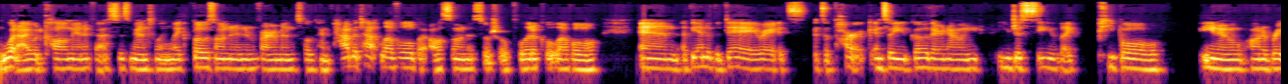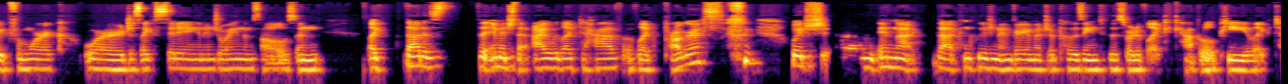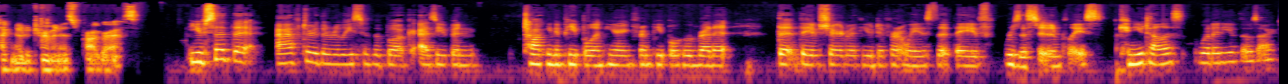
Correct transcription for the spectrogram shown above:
what I would call manifest dismantling, like both on an environmental kind of habitat level, but also on a social political level. And at the end of the day, right, it's it's a park, and so you go there now and you, you just see like people, you know, on a break from work or just like sitting and enjoying themselves, and like that is the image that I would like to have of like progress, which um, in that that conclusion, I'm very much opposing to the sort of like capital P like techno determinist progress. You've said that after the release of the book, as you've been talking to people and hearing from people who've read it, that they've shared with you different ways that they've resisted in place. Can you tell us what any of those are?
